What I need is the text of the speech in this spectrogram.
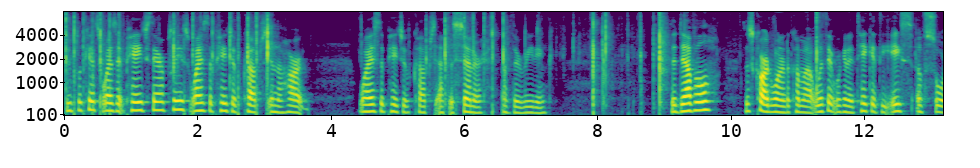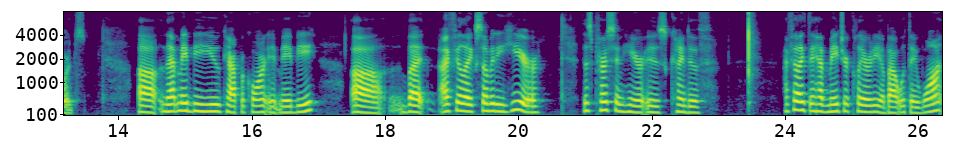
duplicates. Why is it page there, please? Why is the page of cups in the heart? Why is the page of cups at the center of the reading? The devil this card wanted to come out with it. We're going to take it the Ace of Swords. Uh, that may be you, Capricorn. It may be. Uh, but I feel like somebody here, this person here is kind of, I feel like they have major clarity about what they want.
